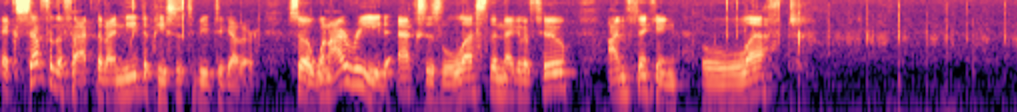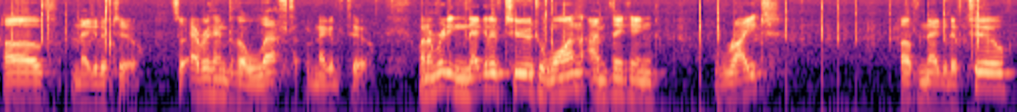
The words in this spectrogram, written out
except for the fact that I need the pieces to be together. So when I read x is less than negative 2, I'm thinking left of negative 2. So everything to the left of negative 2. When I'm reading negative 2 to 1, I'm thinking right of negative 2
